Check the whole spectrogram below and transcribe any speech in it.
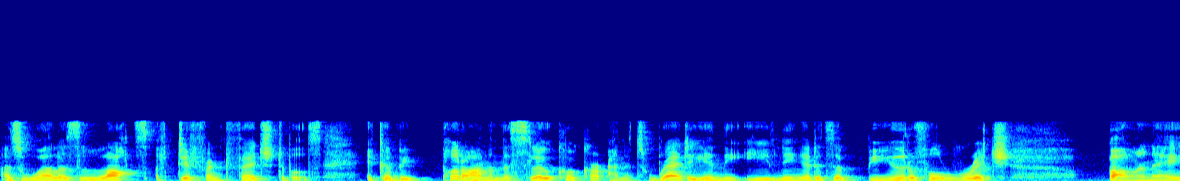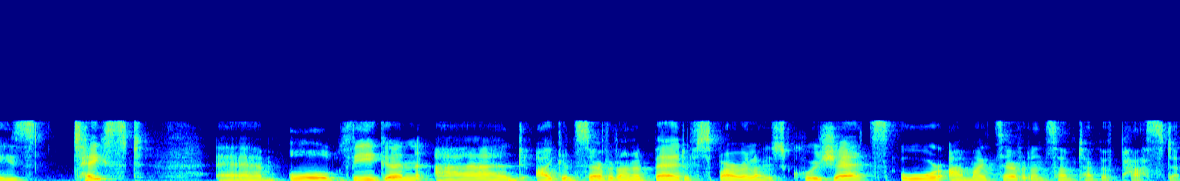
as well as lots of different vegetables. It can be put on in the slow cooker and it's ready in the evening. It is a beautiful, rich bolognese taste. Um, all vegan, and I can serve it on a bed of spiralized courgettes, or I might serve it on some type of pasta.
